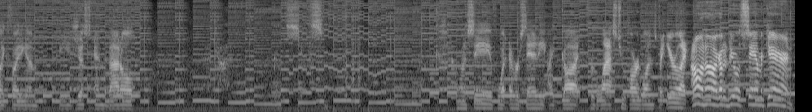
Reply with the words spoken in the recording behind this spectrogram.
Like fighting him. Can you just end the battle? I want to save whatever sanity I got for the last two hard ones, but you're like, oh no, I gotta deal with Sam again!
